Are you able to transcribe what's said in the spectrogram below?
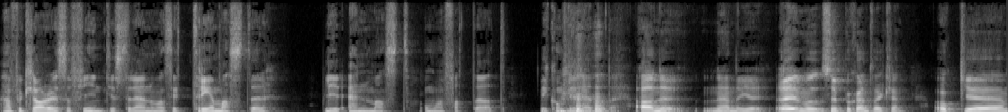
Han förklarar det så fint, just det där när man ser tre master blir en mast och man fattar att vi kommer bli räddade. Ja, nu, nu händer grejer. Det var superskönt verkligen. Och eh,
